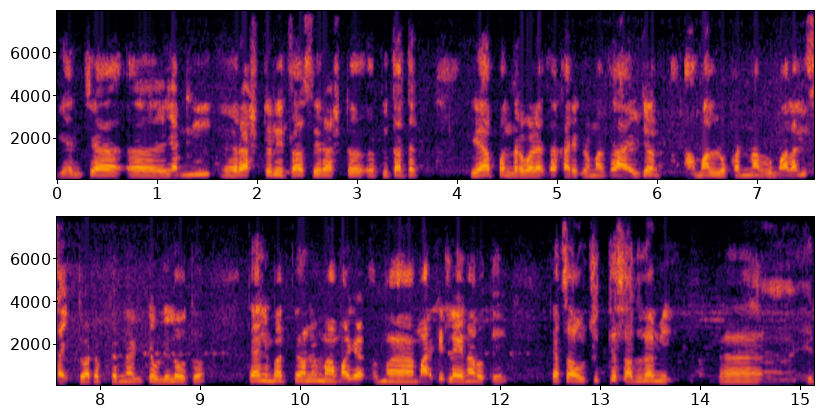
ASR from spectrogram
यांच्या यांनी राष्ट्रनेता असे राष्ट्रपिता तक या पंधरवाड्याचा कार्यक्रमाचं आयोजन आम्हाला लोकांना रुमाल आणि साहित्य वाटप करण्यासाठी ठेवलेलं होतं. त्या निमित्ताने मामा मा- मार्केटला येणार होते. त्याचं औचित्य साधून आम्ही एक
